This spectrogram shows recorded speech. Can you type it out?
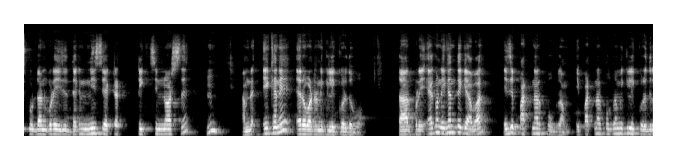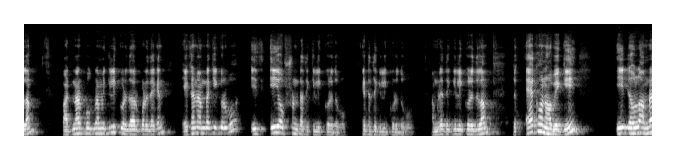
স্কোর ডাউন করে, এই যে দেখেন, নিচে একটা টিক চিহ্ন আসছে। হুম? আমরা এখানে এরো বাটনে ক্লিক করে দেব। তারপরে এখন এখান থেকে আবার এই যে পার্টনার প্রোগ্রাম এই পার্টনার প্রোগ্রামে ক্লিক করে দিলাম। পার্টনার প্রোগ্রামে ক্লিক করে দেওয়ার পরে দেখেন, এখানে আমরা কি করব? এই এই অপশনটাতে ক্লিক করে দেব। এটাতে ক্লিক করে দেব। আমরা এতে ক্লিক করে দিলাম। তো এখন হবে কি, এইটা হলো আমরা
